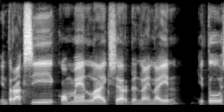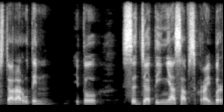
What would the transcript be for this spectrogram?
interaksi, komen, like, share, dan lain-lain itu secara rutin itu sejatinya subscriber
